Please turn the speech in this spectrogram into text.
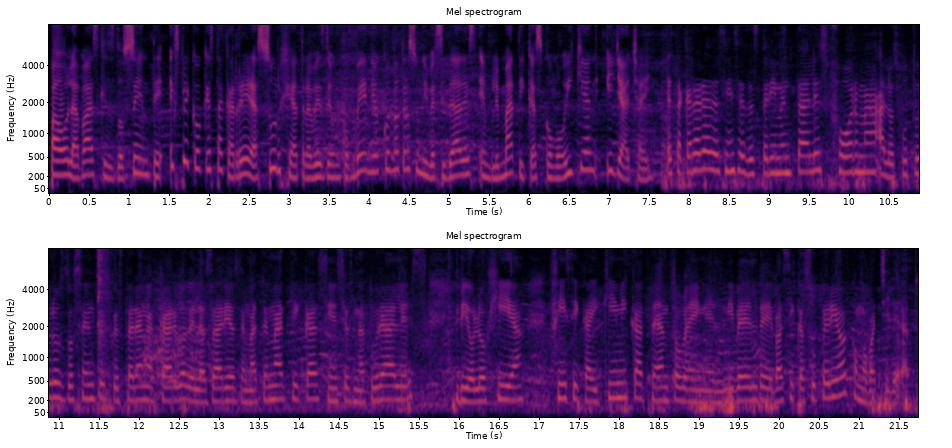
Paola Vázquez, docente, explicó que esta carrera surge a través de un convenio con otras universidades emblemáticas como Iquian y Yachay. Esta carrera de ciencias experimentales forma a los futuros docentes que estarán a cargo de las áreas de matemáticas, ciencias naturales, biología, física y química, tanto en el nivel de básica superior como bachillerato.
